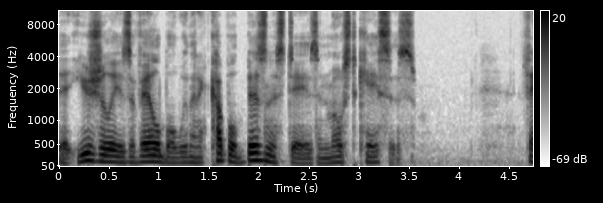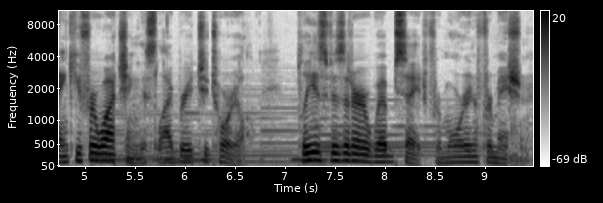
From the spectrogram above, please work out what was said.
that usually is available within a couple business days in most cases. Thank you for watching this library tutorial. Please visit our website for more information.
